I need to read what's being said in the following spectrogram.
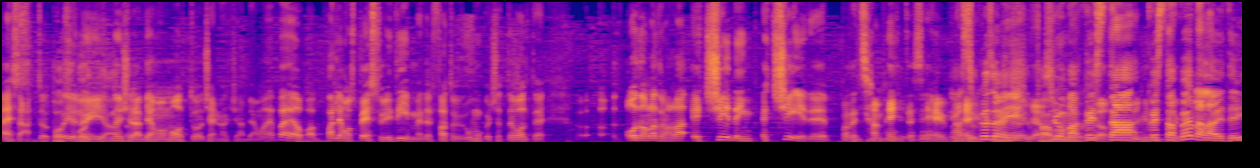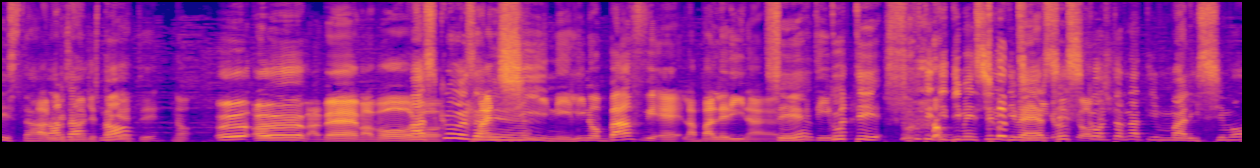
Esatto, po' poi noi, noi ce l'abbiamo molto, cioè noi ce l'abbiamo. E poi oh, parliamo spesso di team, del fatto che comunque certe volte eh, o da un lato o eccede, in- eccede potenzialmente sempre. Ma scusami, eh, Giù, ma No, questa, di questa perla l'avete vista? Ah, Guarda, no? No. Eh, eh, vabbè, ma volo. Ma scusami. Mancini, Lino Banfi e la ballerina Sì, di team. tutti, tutti di dimensioni Tutti diverse, scontornati malissimo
